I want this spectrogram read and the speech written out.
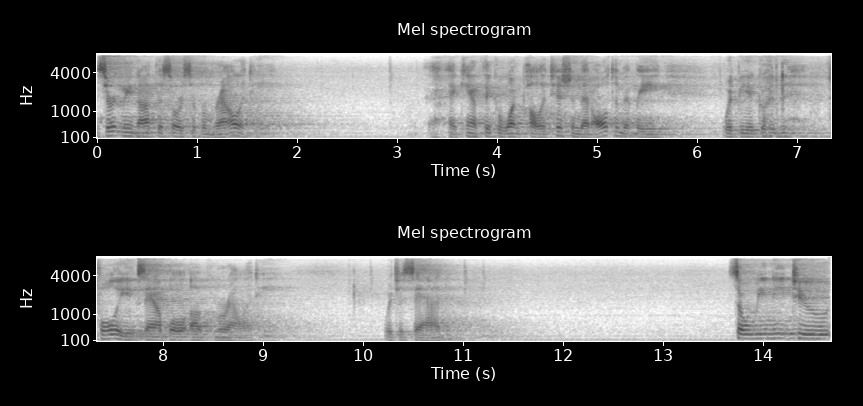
Certainly not the source of morality. I can't think of one politician that ultimately would be a good fully example of morality, which is sad. So we need to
